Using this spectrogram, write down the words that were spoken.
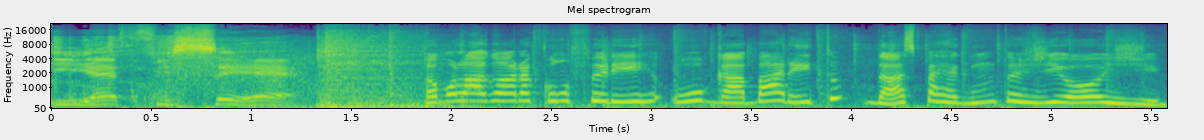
IFCE. Vamos lá agora conferir o gabarito das perguntas de hoje.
